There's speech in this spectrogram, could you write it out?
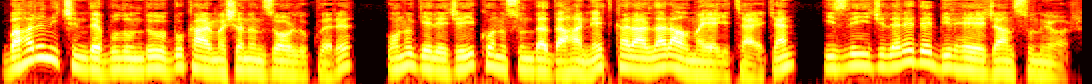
Bahar'ın içinde bulunduğu bu karmaşanın zorlukları, onu geleceği konusunda daha net kararlar almaya iterken, izleyicilere de bir heyecan sunuyor.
